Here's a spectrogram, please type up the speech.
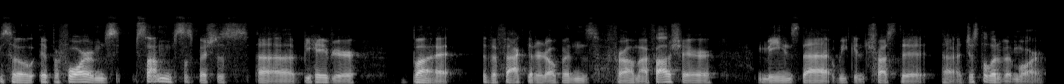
So it performs some suspicious uh, behavior, but the fact that it opens from a file share means that we can trust it uh, just a little bit more.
